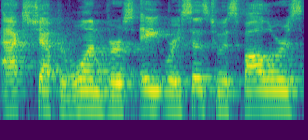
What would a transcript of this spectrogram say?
Acts chapter 1, verse 8, where he says to his followers,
